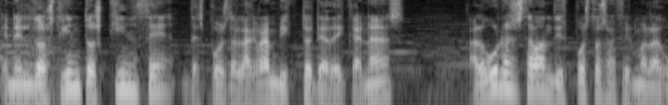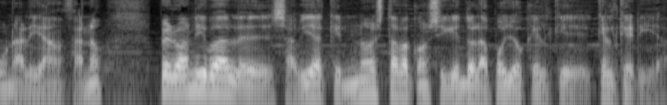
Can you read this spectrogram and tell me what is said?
En el 215, después de la gran victoria de Canás, algunos estaban dispuestos a firmar alguna alianza, ¿no? Pero Aníbal eh, sabía que no estaba consiguiendo el apoyo que él, que, él, quería.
